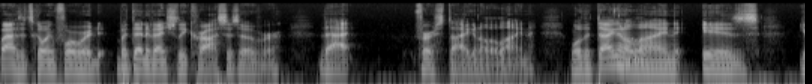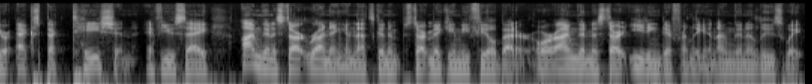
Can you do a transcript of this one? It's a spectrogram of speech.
as it's going forward, but then eventually crosses over that first diagonal line. Well, the diagonal line is your expectation. If you say, I'm going to start running and that's going to start making me feel better, or I'm going to start eating differently and I'm going to lose weight.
